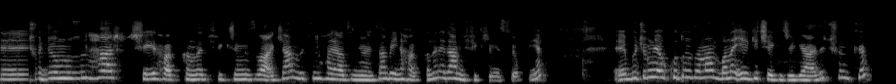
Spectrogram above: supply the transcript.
E, çocuğumuzun her şeyi hakkında bir fikrimiz varken bütün hayatını yöneten beyni hakkında neden bir fikrimiz yok diye. E, bu cümleyi okuduğum zaman bana ilgi çekici geldi. Çünkü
